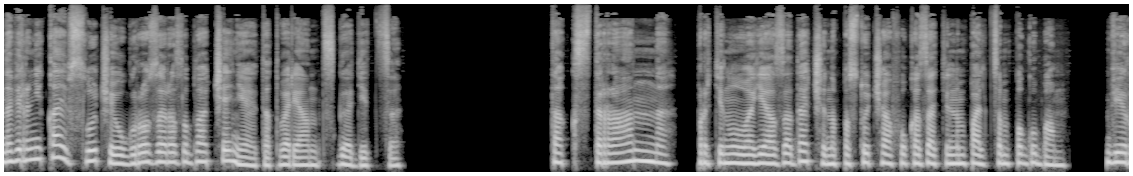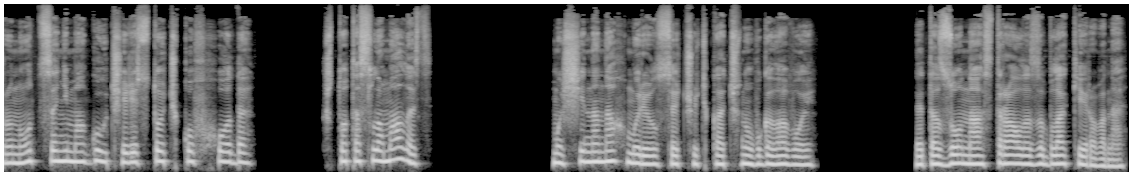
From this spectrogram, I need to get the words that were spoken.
Наверняка и в случае угрозы разоблачения этот вариант сгодится. «Так странно», протянула я озадаченно, постучав указательным пальцем по губам. «Вернуться не могу через точку входа. Что-то сломалось?» Мужчина нахмурился, чуть качнув головой. «Эта зона астрала заблокирована,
